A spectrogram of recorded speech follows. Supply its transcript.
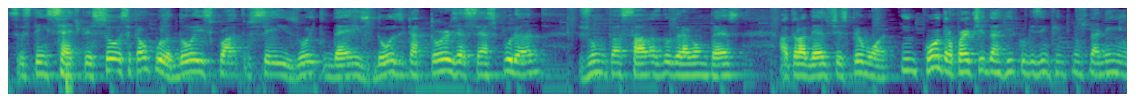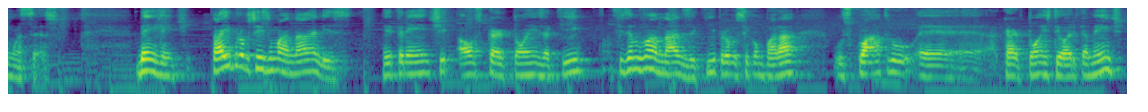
se você tem 7 pessoas, você calcula 2, 4, 6, 8, 10, 12, 14 acessos por ano junto às salas do Dragon Pass através do XP One. Em contrapartida, a Rico Infinity não te dá nenhum acesso. Bem, gente, tá aí para vocês uma análise referente aos cartões aqui. Fizemos uma análise aqui para você comparar os quatro é, cartões teoricamente,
